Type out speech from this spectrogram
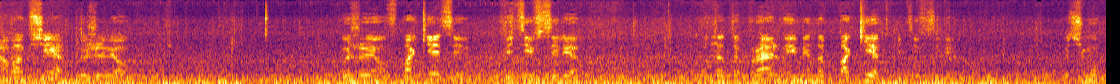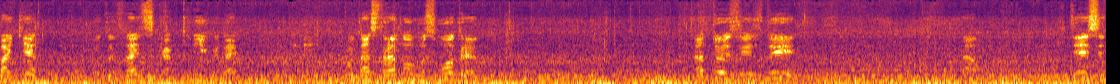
А вообще мы живем мы живем в пакете пяти вселенных. Вот это правильно, именно пакет пяти вселенных. Почему пакет? Вот это, знаете, как книга, да? Вот астрономы смотрят на той звезды там 10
